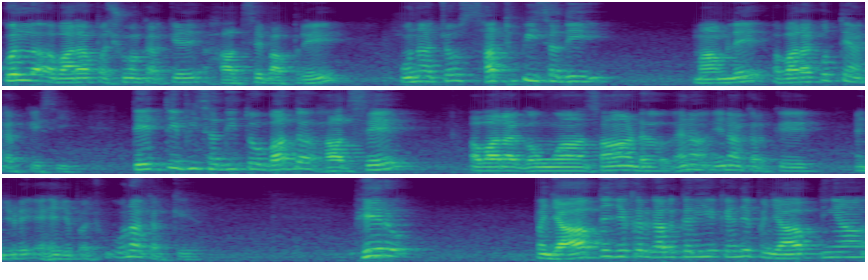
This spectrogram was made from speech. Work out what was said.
ਕੁੱਲ ਅਵਾਰਾ ਪਸ਼ੂਆਂ ਕਰਕੇ ਹਾਦਸੇ ਵਾਪਰੇ, ਉਹਨਾਂ ਚੋਂ 60% ਦੀ ਮਾਮਲੇ ਅਵਾਰਾ ਕੁੱਤਿਆਂ ਕਰਕੇ ਸੀ। 33% ਤੋਂ ਵੱਧ ਹਾਦਸੇ ਅਵਾਰਾ ਗਊਆਂ, ਸਾਂਢ, ਹੈ ਨਾ, ਇਹਨਾਂ ਕਰਕੇ ਜਿਹੜੇ ਇਹੋ ਜਿਹੇ ਪਸ਼ੂ, ਉਹਨਾਂ ਕਰਕੇ। ਆ ਫਿਰ ਪੰਜਾਬ ਦੇ ਜੇਕਰ ਗੱਲ ਕਰੀਏ, ਕਹਿੰਦੇ ਪੰਜਾਬ ਦੀਆਂ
